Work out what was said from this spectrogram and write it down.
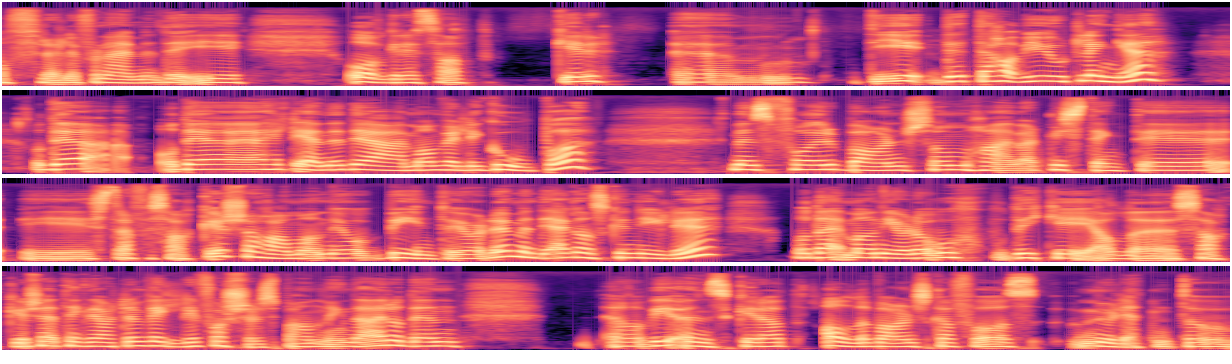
ofre eller fornærmede i overgrepssaker um, de, Dette har vi jo gjort lenge, og det, og det er jeg helt enig i, det er man veldig gode på. Mens for barn som har vært mistenkt i, i, straffesaker, så har man jo begynt å gjøre det, men det er ganske nylig. Og det, man gjør det overhodet ikke i alle saker, så jeg tenker det har vært en veldig forskjellsbehandling der. Og, den, og vi ønsker at alle barn skal få muligheten til å,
